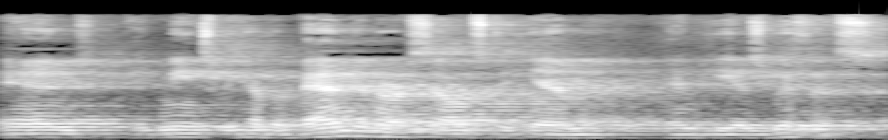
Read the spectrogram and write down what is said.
And it means we have abandoned ourselves to Him and He is with us.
